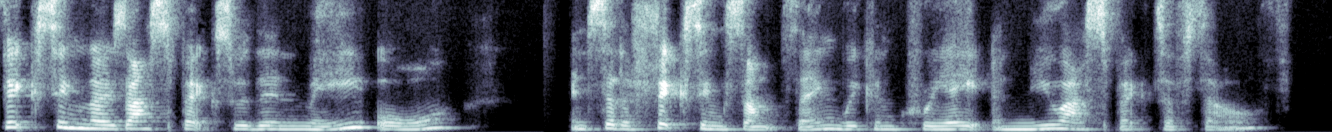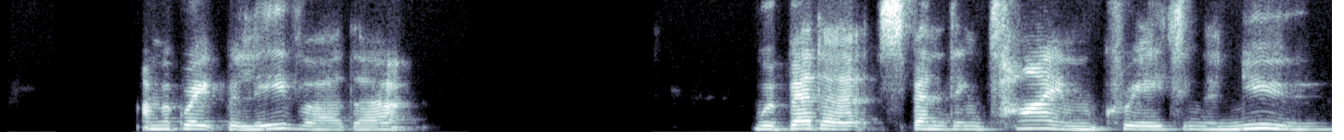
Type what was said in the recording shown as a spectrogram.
fixing those aspects within me, or instead of fixing something, we can create a new aspect of self. I'm a great believer that we're better spending time creating the new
